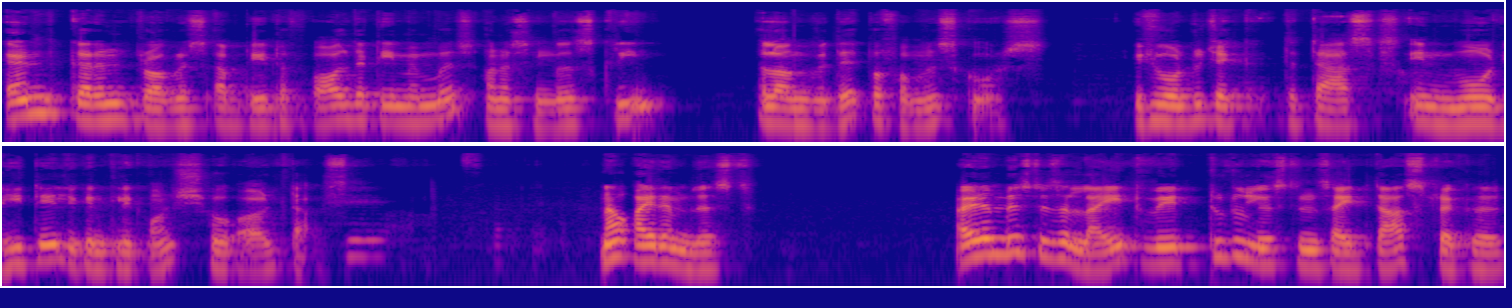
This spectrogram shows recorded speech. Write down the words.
and current progress update of all the team members on a single screen along with their performance scores. If you want to check the tasks in more detail, you can click on show all tasks. Now item list. Item list is a lightweight to-do list inside Task Tracker.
